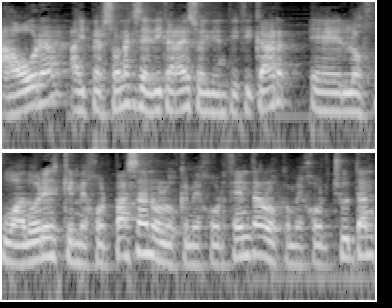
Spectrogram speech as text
ahora hay personas que se dedican a eso, a identificar eh, los jugadores que mejor pasan o los que mejor centran o los que mejor chutan.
